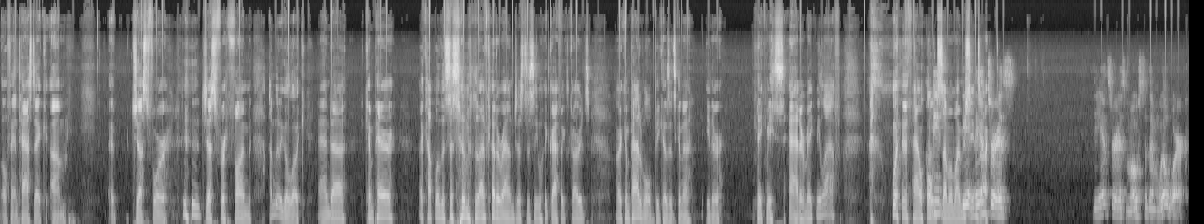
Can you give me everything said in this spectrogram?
Well, fantastic. Um, just for just for fun, I'm gonna go look and uh, compare a couple of the systems that I've got around just to see what graphics cards are compatible because it's gonna either make me sad or make me laugh with how old I mean, some of my machines the, the answer are. Is, the answer is most of them will work,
